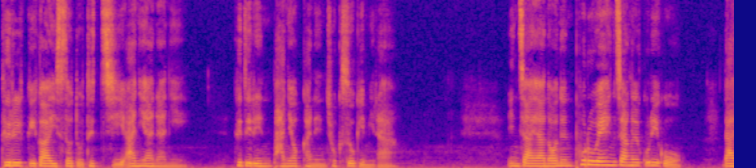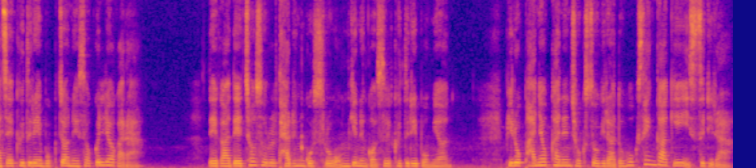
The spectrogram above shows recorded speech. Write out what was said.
들을 귀가 있어도 듣지 아니하나니 그들은 반역하는 족속임이라. 인자야 너는 포로의 행장을 꾸리고 낮에 그들의 목전에서 끌려가라. 내가 내 처소를 다른 곳으로 옮기는 것을 그들이 보면 비록 반역하는 족속이라도 혹 생각이 있으리라.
